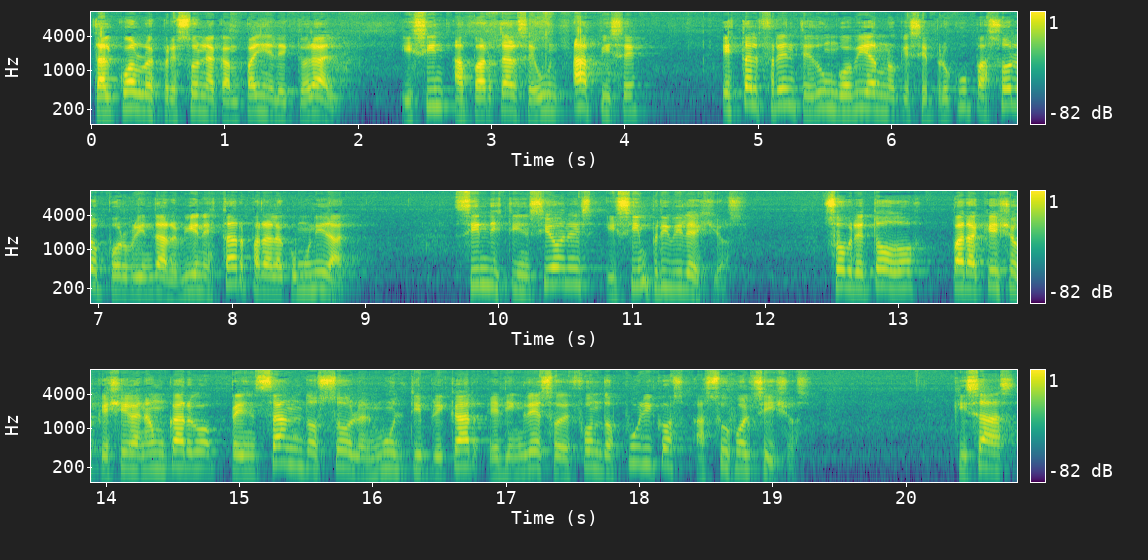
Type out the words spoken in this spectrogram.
tal cual lo expresó en la campaña electoral y sin apartarse un ápice, está al frente de un gobierno que se preocupa solo por brindar bienestar para la comunidad, sin distinciones y sin privilegios, sobre todo para aquellos que llegan a un cargo pensando solo en multiplicar el ingreso de fondos públicos a sus bolsillos. Quizás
